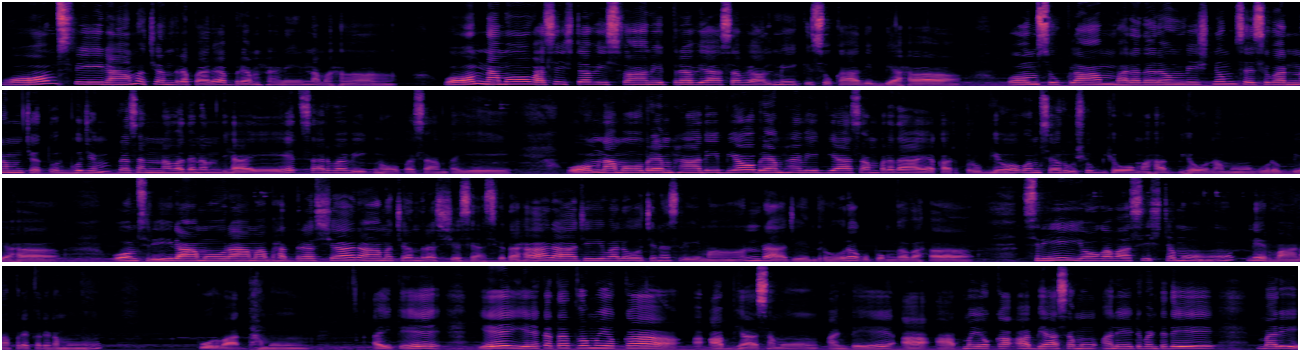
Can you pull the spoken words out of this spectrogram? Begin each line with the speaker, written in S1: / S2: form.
S1: ఓం శ్రీరామచంద్ర పరబ్రహ్మణే నమ ఓం నమో వశిష్ఠ విశ్వామిత్ర వ్యాస వాల్మీకి సుఖాదిభ్య ఓం శుక్లాం భరధరం విష్ణుం శశివర్ణం చతుర్భుజం ప్రసన్నవదనం ధ్యాయేత్ సర్వవిఘ్నోపశాంతయే ఓం నమో బ్రహ్మాదిభ్యో బ్రహ్మ విద్యా సంప్రదాయ కర్తృభ్యో వంశ ఋషుభ్యో మహద్భ్యో నమో గురుభ్య ఓం శ్రీరామో రామభద్రశ్చ రామచంద్రస్య శాశ్వత రాజీవలోచన శ్రీమాన్ రాజేంద్రో రఘుపుంగవ. శ్రీ యోగ వాసిష్టము నిర్వాణ ప్రకరణము పూర్వార్ధము. అయితే ఏ ఏకతత్వము యొక్క అభ్యాసము అంటే ఆ ఆత్మ యొక్క అభ్యాసము అనేటువంటిది మరి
